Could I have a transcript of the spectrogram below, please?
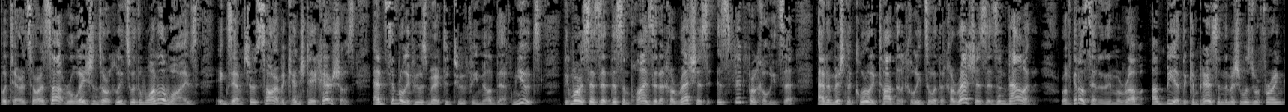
Sorasa, relations or chalitza with one of the wives exempts her sar, Vikenshte Chershos, and similarly if he was married to two female deaf mutes. The Gemara says that this implies that a chareshes is fit for chalitza, and a Mishnah clearly taught that a chalitza with a chareshes is invalid. Rav Gidel said in the name of Rav Abia, the comparison the Mishnah was referring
